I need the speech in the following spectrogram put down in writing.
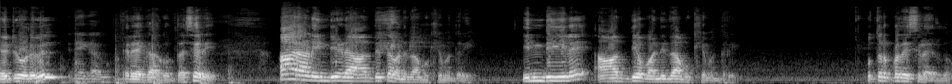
ഏറ്റവും ഒടുവിൽ. രേഖ ഗുപ്ത. ശരി. ആരാണ് ഇന്ത്യയുടെ ആദ്യത്തെ വനിതാ മുഖ്യമന്ത്രി? ഇന്ത്യയിലെ ആദ്യ വനിതാ മുഖ്യമന്ത്രി. ഉത്തർപ്രദേശിലായിരുന്നു.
